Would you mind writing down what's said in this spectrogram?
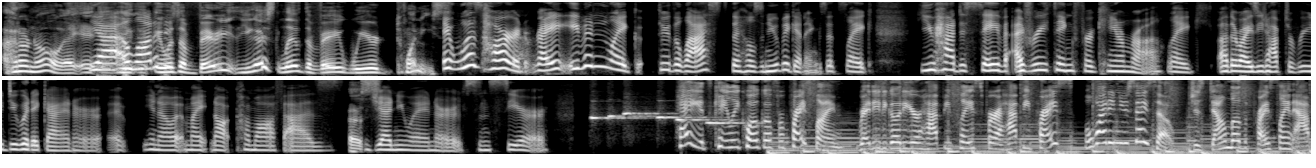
I don't know. it- it- Yeah, a you- lot of it it- was a very you guys lived a very weird twenties. It was hard, right? Even like through the last The Hills New Beginnings, it's like you had to save everything for camera. Like otherwise you'd have to redo it again or uh, you know, it might not come off as As- genuine or sincere. Hey, it's Kaley Cuoco for Priceline. Ready to go to your happy place for a happy price? Well, why didn't you say so? Just download the Priceline app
